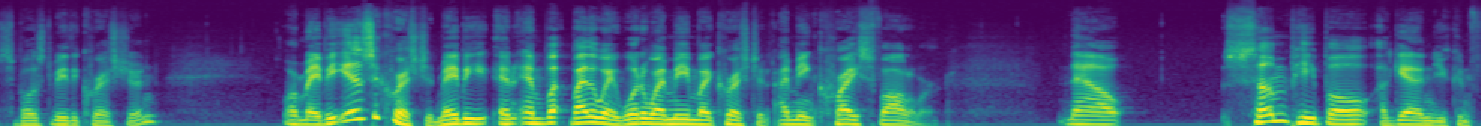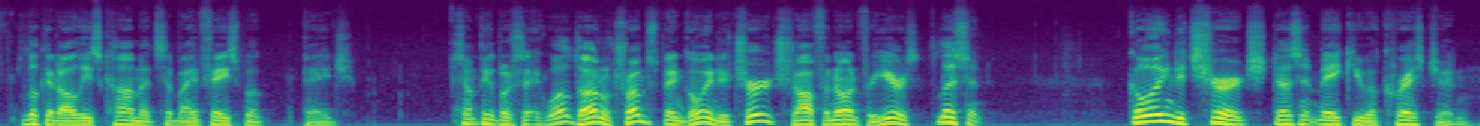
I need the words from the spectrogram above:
supposed to be the Christian, or maybe is a Christian. Maybe, and, and by the way, what do I mean by Christian? I mean Christ follower. Now, some people, again, you can look at all these comments at my Facebook page. Some people are saying, well, Donald Trump's been going to church off and on for years. Listen, going to church doesn't make you a Christian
